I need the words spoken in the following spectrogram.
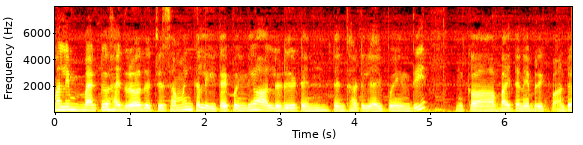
మళ్ళీ బ్యాక్ టు హైదరాబాద్ వచ్చేసాము. ఇంకా లేట్ అయిపోయింది. ఆల్రెడీ టెన్ టెన్ థర్టీ అయిపోయింది. ఇంకా బయటనే బ్రేక్ఫాస్ట్ అంటే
